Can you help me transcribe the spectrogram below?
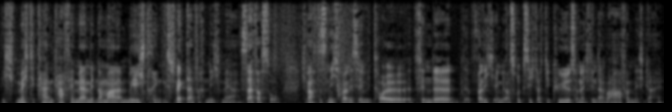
Ich möchte keinen Kaffee mehr mit normaler Milch trinken. Es schmeckt einfach nicht mehr. Es ist einfach so. Ich mache das nicht, weil ich es irgendwie toll finde, weil ich irgendwie aus Rücksicht auf die Kühe, sondern ich finde einfach Hafermilch geil.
